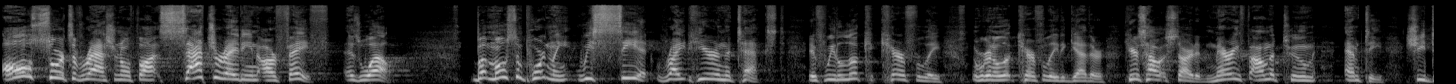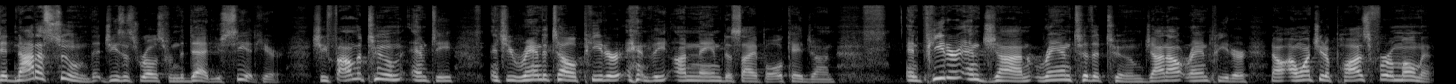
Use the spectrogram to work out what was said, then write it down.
all sorts of rational thought saturating our faith as well. But most importantly, we see it right here in the text. If we look carefully, we're going to look carefully together. Here's how it started Mary found the tomb empty. She did not assume that Jesus rose from the dead. You see it here. She found the tomb empty and she ran to tell Peter and the unnamed disciple. Okay, John. And Peter and John ran to the tomb. John outran Peter. Now, I want you to pause for a moment.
